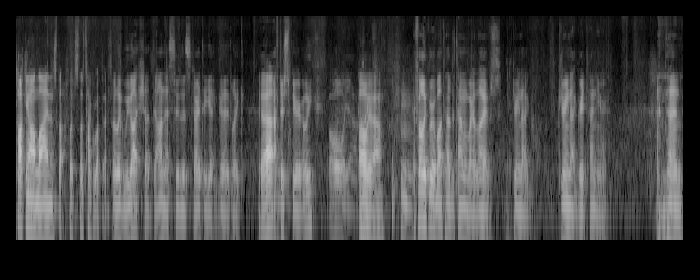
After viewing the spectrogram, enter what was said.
talking online and stuff. Let's let's talk about that. So like we got shut down as soon as it started to get good. Like Yeah. after Spirit Week, Oh yeah. Oh yeah. It felt like we were about to have the time of our lives during that during that grade ten year. And then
